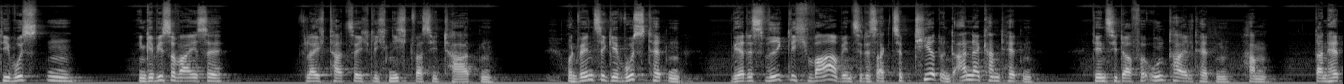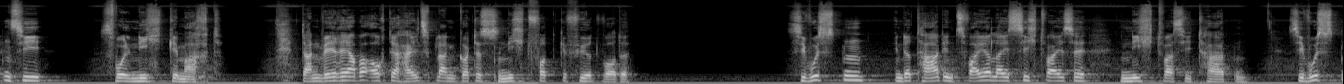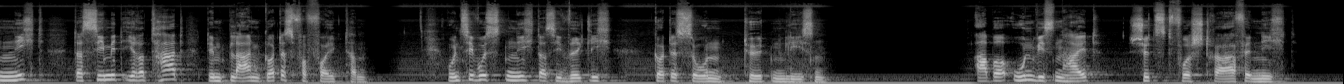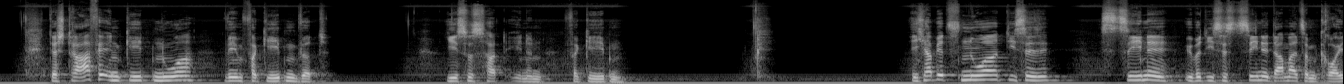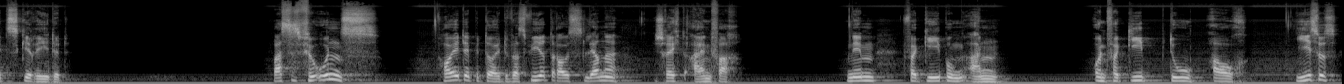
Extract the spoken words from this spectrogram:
die wussten in gewisser Weise vielleicht tatsächlich nicht, was sie taten. Und wenn sie gewusst hätten, wer das wirklich war, wenn sie das akzeptiert und anerkannt hätten, den sie da verurteilt hätten, haben, dann hätten sie es wohl nicht gemacht. Dann wäre aber auch der Heilsplan Gottes nicht fortgeführt worden. Sie wussten in der Tat in zweierlei Sichtweise nicht, was sie taten. Sie wussten nicht, dass sie mit ihrer Tat den Plan Gottes verfolgt haben. Und sie wussten nicht, dass sie wirklich Gottes Sohn töten ließen. Aber Unwissenheit schützt vor Strafe nicht. Der Strafe entgeht nur, wem vergeben wird. Jesus hat ihnen vergeben. Ich habe jetzt nur diese Szene, über diese Szene damals am Kreuz geredet. Was es für uns heute bedeutet, was wir daraus lernen, ist recht einfach. Nimm Vergebung an und vergib du auch. Jesus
